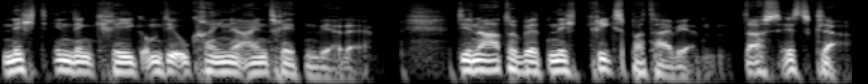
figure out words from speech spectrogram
nicht in den Krieg um die Ukraine eintreten werde. Die NATO wird nicht Kriegspartei werden, das ist klar.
